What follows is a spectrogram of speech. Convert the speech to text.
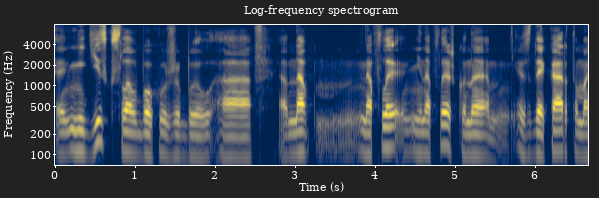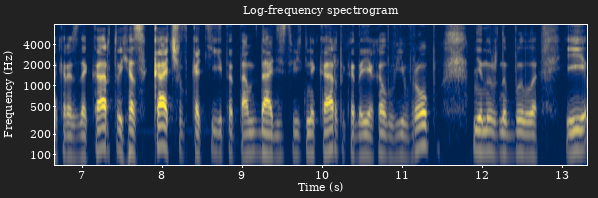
не диск, слава богу, уже был, а на, на флэ, не на флешку, на SD-карту, макро-SD-карту я закачивал какие-то там, да, действительно, карты, когда ехал в Европу, мне нужно было, и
